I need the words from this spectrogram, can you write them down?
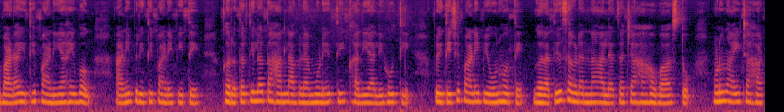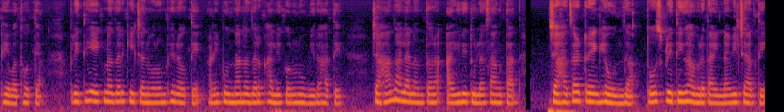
बाळा इथे पाणी आहे बघ आणि प्रीती पाणी पिते. खरं तर तिला तहान लागल्यामुळे ती खाली आली होती. प्रीतीचे पाणी पिऊन होते. घरातील सगळ्यांना आल्याचा चहा हवा असतो म्हणून आई चहा ठेवत होत्या. प्रीती एक नजर किचनवरून फिरवते आणि पुन्हा नजर खाली करून उभी राहते. चहा झाल्यानंतर आई रितूला सांगतात, चहाचा ट्रे घेऊन जा. तोच प्रीती घाबरत आईंना विचारते,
